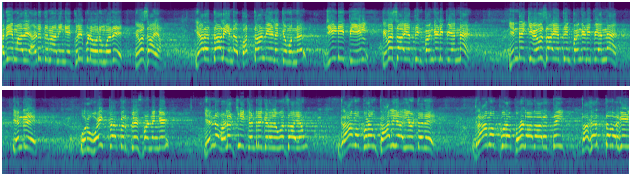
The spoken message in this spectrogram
அதே மாதிரி அடுத்து நான் இங்கே குறிப்பிட வரும்போது விவசாயம். ஏறத்தாழ இந்த பத்தாண்டுகளுக்கு முன்னர் ஜிடிபியில் விவசாயத்தின் பங்களிப்பு என்ன? இன்றைக்கு விவசாயத்தின் பங்களிப்பு என்ன? என்று ஒரு ஒயிட் பேப்பர் பிளேஸ் பண்ணுங்கள். என்ன வளர்ச்சியை கண்டிருக்கிறது விவசாயம்? கிராமப்புறம் காலியாகிவிட்டது. கிராமப்புற பொருளாதாரத்தை தகர்த்தவர்கள்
